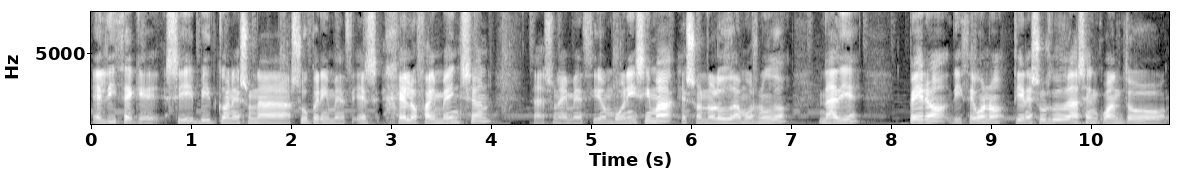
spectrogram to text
Él dice que sí, Bitcoin es una super invención, es hell of invention, es una invención buenísima, eso no lo dudamos nudo, nadie, pero dice, bueno, tiene sus dudas en cuanto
